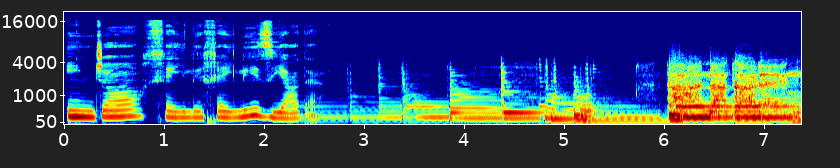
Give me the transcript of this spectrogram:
اینجا خیلی خیلی زیاده. سازهای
